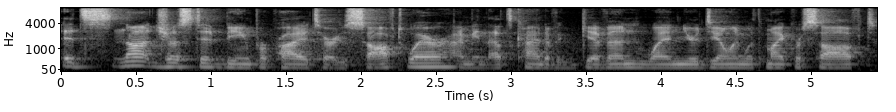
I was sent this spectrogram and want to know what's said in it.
it's not just it being proprietary software. I mean, that's kind of a given when you're dealing with Microsoft.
